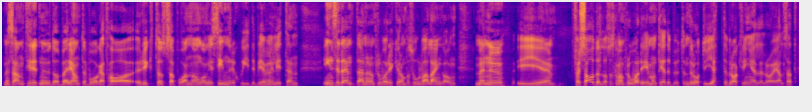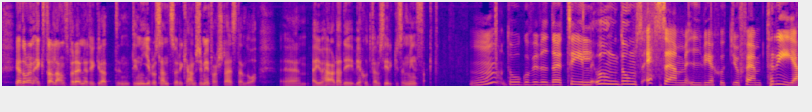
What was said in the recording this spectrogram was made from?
Men samtidigt nu då, Berg har inte vågat ha rycktussar på honom någon gång i sin regi. Det blev mm. en liten incident där när de provade att rycka dem på Solvalla en gång. Men nu i, eh, för sadel då, så ska man prova det i monterdebuten. Det låter ju jättebra kring LL Royal. Så att jag drar en extra lans för den. Jag tycker att till 9 så är det kanske min första häst ändå. Eh, är ju härdad i V75-cirkusen minst sagt. Mm, då går vi vidare till ungdoms-SM i V75 3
